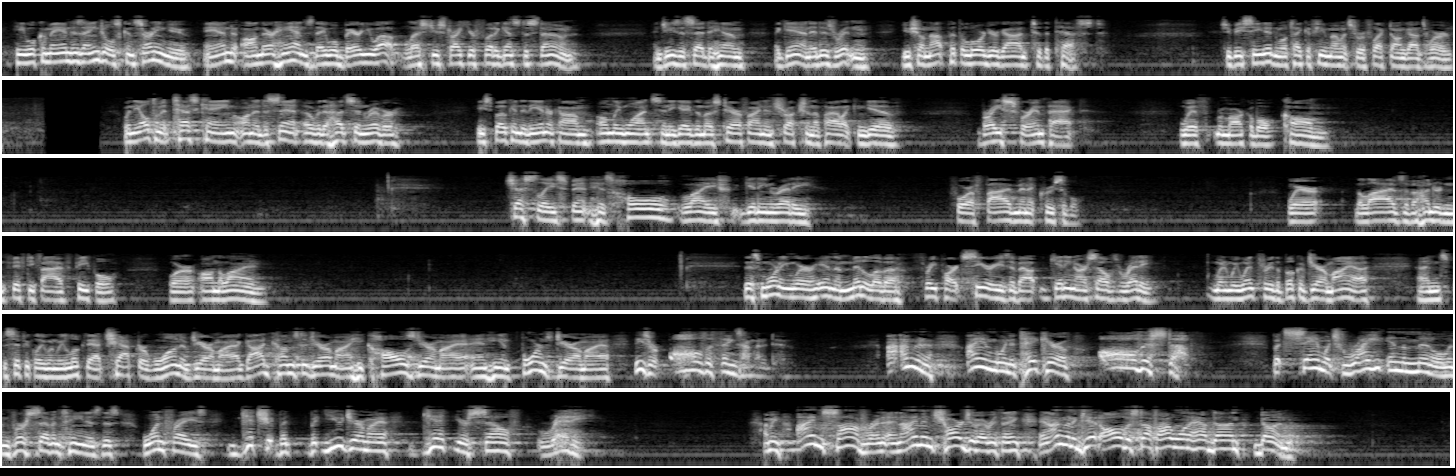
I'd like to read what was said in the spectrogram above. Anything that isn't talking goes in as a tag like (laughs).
he will command His angels concerning you, and on their hands they will bear you up, lest you strike your foot against a stone. And Jesus said to him, Again, it is written, You shall not put the Lord your God to the test. Should be seated and we'll take a few moments to reflect on God's Word. When the ultimate test came on a descent over the Hudson River, he spoke into the intercom only once and he gave the most terrifying instruction a pilot can give brace for impact with remarkable calm. Chesley spent his whole life getting ready for a five minute crucible where the lives of 155 people were on the line. This morning we're in the middle of a three-part series about getting ourselves ready. When we went through the book of Jeremiah, and specifically when we looked at chapter one of Jeremiah, God comes to Jeremiah, He calls Jeremiah, and He informs Jeremiah, these are all the things I'm going to do. I'm going to, I am going to take care of all this stuff. But sandwiched right in the middle in verse 17 is this one phrase, get your, but, but you, Jeremiah, get yourself ready. I mean, I'm sovereign and I'm in charge of everything and I'm going to get all the stuff I want to have done, done.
